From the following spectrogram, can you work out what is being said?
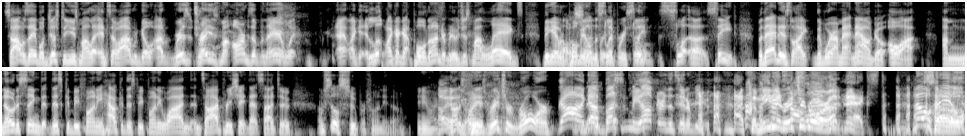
So I was able just to use my leg, and so I would go. I would raise, my arms up in the air and went. Like it looked like I got pulled under, but it was just my legs being able to pull me on the slippery slippery sleep, sl- uh, seat. But that is like the where I'm at now. I go, oh, I, I'm noticing that this could be funny. How could this be funny? Why? And, and so I appreciate that side too. I'm still super funny though. Anyway, Oh, yeah, not as funny are. as Richard Rohr. God, that guy busted me up during this interview. Comedian Richard Rohr up next. No So- hell.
